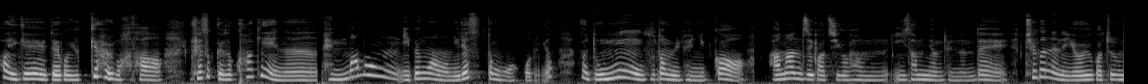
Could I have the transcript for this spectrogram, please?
아 이게 내가 6개월마다 계속 계속 하기에는 100만 원, 200만 원 이랬었던 것 같거든요. 너무 부담이 되니까 안 한 지가 지금 한 2, 3년 됐는데 최근에는 여유가 좀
